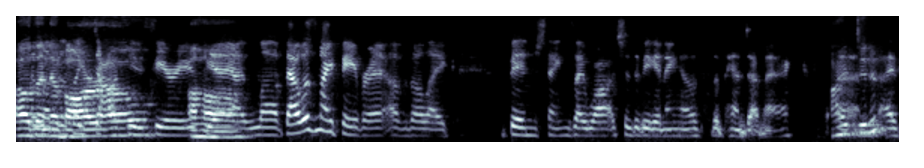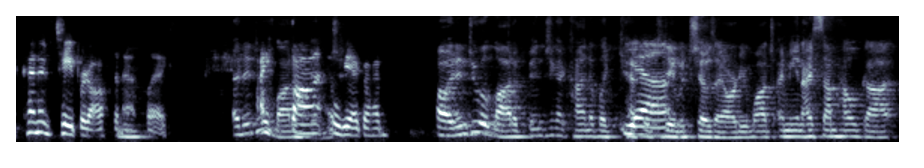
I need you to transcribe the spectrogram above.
oh I the Navarro. This, like, series. Yeah, Uh-huh. I love that was my favorite of the like binge things I watched at the beginning of the pandemic. I didn't I've kind of tapered off the Mhm. Netflix. I didn't do a I lot thought. of Oh yeah, go ahead. Oh, I didn't do a lot of binging. I kind of like kept Yeah. up to date with shows I already watched. I mean, I somehow got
